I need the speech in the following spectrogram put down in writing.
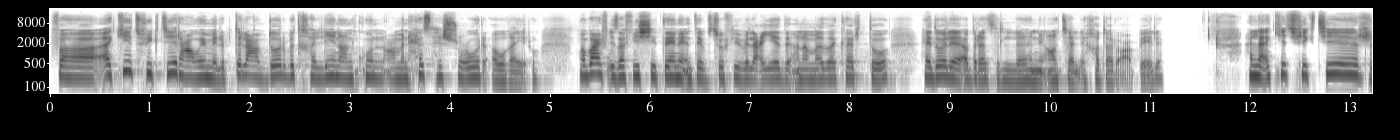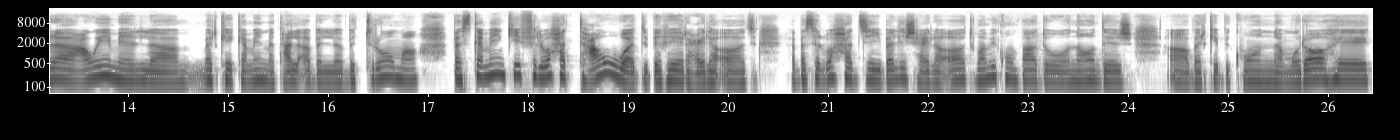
فأكيد في كتير عوامل بتلعب دور بتخلينا نكون عم نحس هالشعور أو غيره. ما بعرف إذا في شيء تاني أنت بتشوفيه بالعيادة أنا ما ذكرته. هدول أبرز النقاط اللي خطروا على بالي. هلأ أكيد في كتير عوامل بركي كمان متعلقة بالتروما بس كمان كيف الواحد تعود بغير علاقات؟ بس الواحد يبلش علاقات وما بيكون بعده ناضج آه بركي بيكون مراهق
